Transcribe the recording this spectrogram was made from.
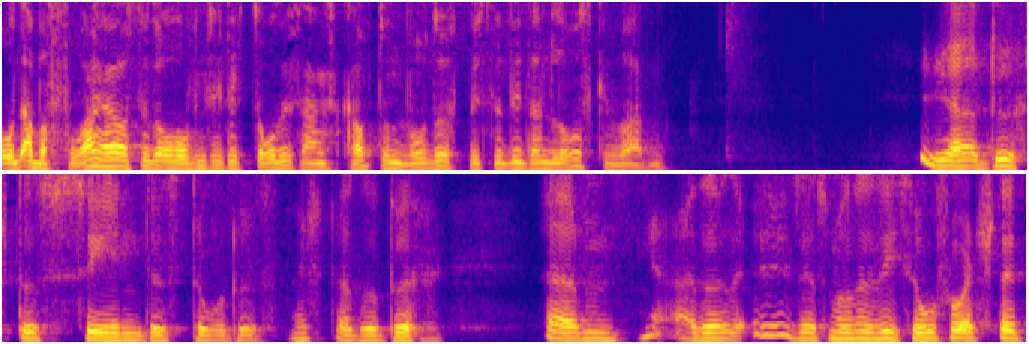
Und, aber vorher hast du da offensichtlich Todesangst gehabt und wodurch bist du die dann losgeworden? ja, durch das Sehen des Todes. Nicht? Also durch, ähm, also das muss man sich so vorstellen.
